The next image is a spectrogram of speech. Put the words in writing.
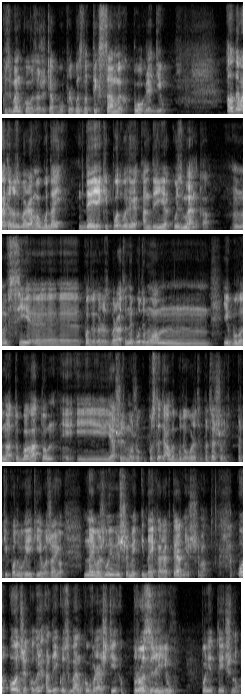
Кузьменко за життя був приблизно тих самих поглядів. Але давайте розберемо бодай деякі подвиги Андрія Кузьменка. Всі е, подвиги розбирати не будемо. Їх було надто багато, і, я щось можу упустити, але буду говорити про те, що про ті подвиги, які я вважаю найважливішими і найхарактернішими. Отже, коли Андрій Кузьменко врешті прозрів політично,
